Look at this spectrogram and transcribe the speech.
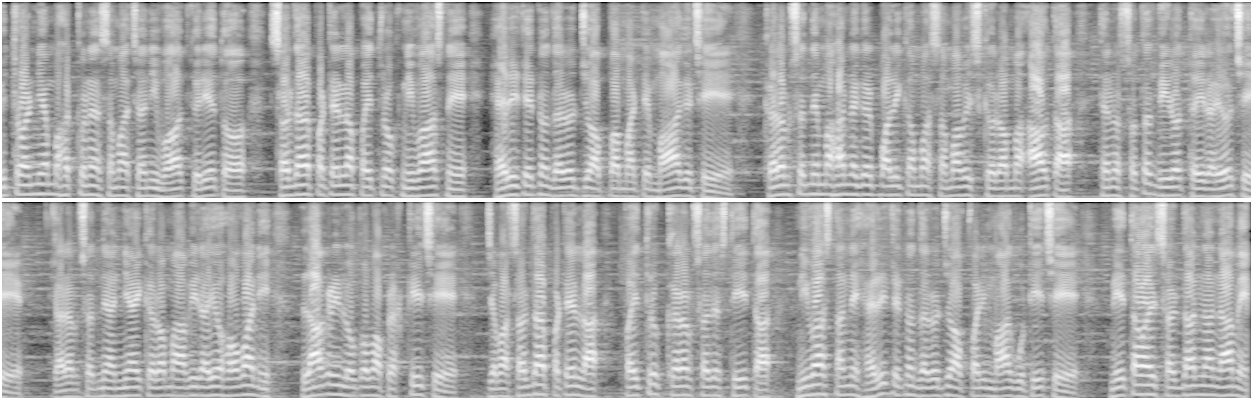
મિત્રો, અન્ય મહત્વના સમાચારની વાત કરીએ તો સરદાર પટેલના પૈતૃક નિવાસને હેરિટેજનો દરજ્જો આપવા માટે માગ છે. કરમસદને મહાનગરપાલિકામાં સમાવેશ કરવામાં આવતા તેનો સતત વિરોધ થઈ રહ્યો છે. કરમસદને અન્યાય કરવામાં આવી રહ્યો હોવાની લાગણી લોકોમાં પ્રગટી છે. જેમાં સરદાર પટેલના પૈતૃક કરમસદ સ્થિત નિવાસસ્થાનને હેરિટેજનો દરજ્જો આપવાની માંગ ઉઠી છે. નેતાઓએ સરદારના નામે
